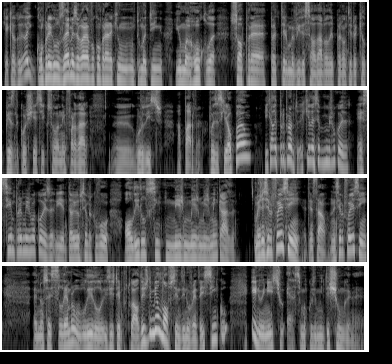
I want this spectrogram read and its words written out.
Que é aquela coisa, Ai, comprei guloseimas, agora vou comprar aqui um, um, tomatinho e uma rúcula só para, para ter uma vida saudável e para não ter aquele peso de consciência que só anda a enfardar uh, gordices à parva. Depois a seguir ao pão, e tal, e pronto, aquilo é sempre a mesma coisa. É sempre a mesma coisa. E então eu sempre que vou ao Lidl sinto-me mesmo, mesmo, mesmo em casa. Mas nem sempre foi assim, atenção, nem sempre foi assim. Eh, não sei se se lembra, o Lidl existe em Portugal desde 1995 e no início era assim uma coisa muito chunga, né?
